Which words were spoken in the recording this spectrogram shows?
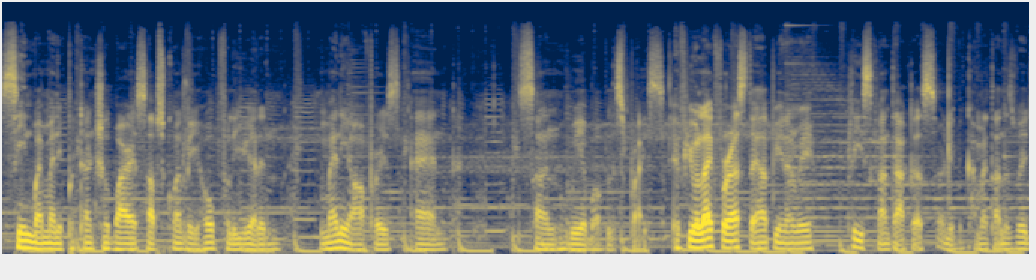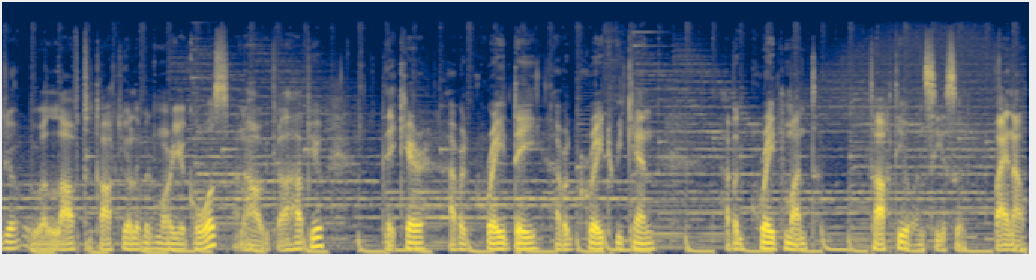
seen by many potential buyers. Subsequently, hopefully, you get in many offers and selling way above this price. If you would like for us to help you in a way, please contact us or leave a comment on this video. We would love to talk to you a little bit more your goals and how we can help you. Take care. Have a great day. Have a great weekend. Have a great month. Talk to you and see you soon. Bye now.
